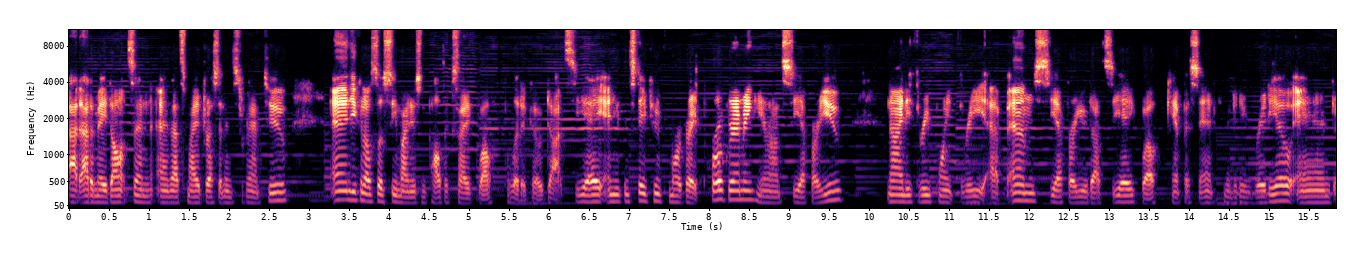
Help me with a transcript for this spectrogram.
at Adam A. Donaldson, and that's my address on Instagram too. And you can also see my news and politics site, GuelphPolitico.ca. And you can stay tuned for more great programming here on CFRU 93.3 FM, CFRU.ca, Guelph Campus and Community Radio. And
